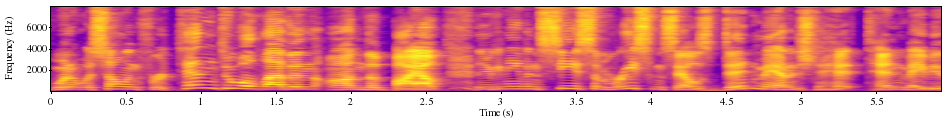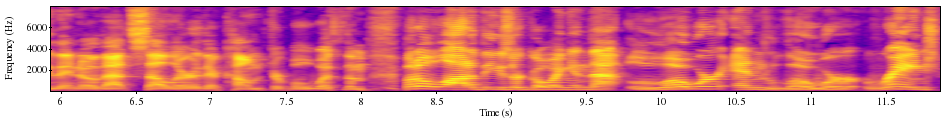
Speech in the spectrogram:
when it was selling for 10 to 11 on the buyout. You can even see some recent sales did manage to hit 10. Maybe they know that seller, they're comfortable with them, but a lot of these are going in that lower and lower range,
